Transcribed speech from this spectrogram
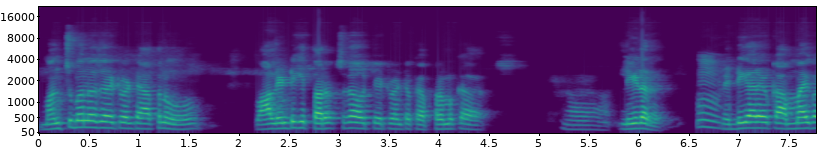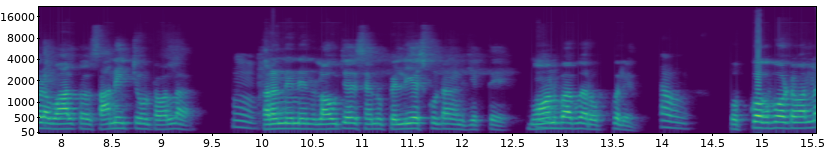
మంచు మనోజ్ అనేటువంటి అతను వాళ్ళ ఇంటికి తరచుగా వచ్చేటువంటి ఒక ప్రముఖ లీడర్ రెడ్డి గారి యొక్క అమ్మాయి కూడా వాళ్ళతో సాన్నిహిత్యం ఉండటం వల్ల తనని నేను లవ్ చేశాను పెళ్ళి చేసుకుంటానని చెప్తే మోహన్ బాబు గారు ఒప్పుకోలేదు. ఒప్పుకోకపోవటం వల్ల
